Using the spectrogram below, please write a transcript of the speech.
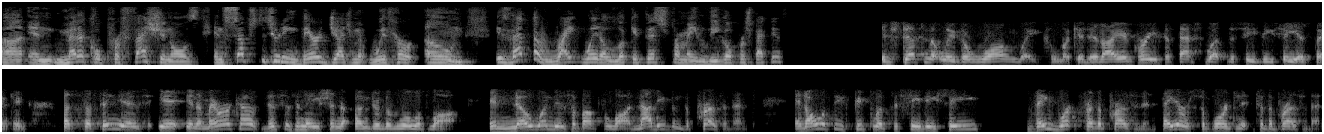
uh, and medical professionals and substituting their judgment with her own. Is that the right way to look at this from a legal perspective? It's definitely the wrong way to look at it. I agree that that's what the CDC is thinking. But the thing is, in America, this is a nation under the rule of law, and no one is above the law, not even the president. And all of these people at the CDC, they work for the president. They are subordinate to the president.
